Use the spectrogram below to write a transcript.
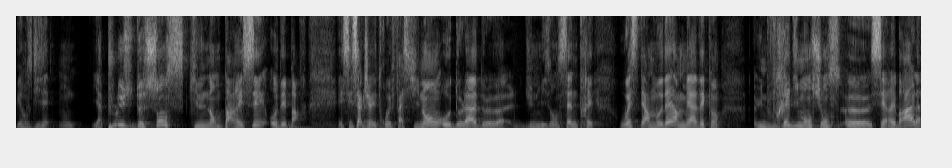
et on se disait, Hmm, il y a plus de sens qu'il n'en paraissait au départ. Et c'est ça que j'avais trouvé fascinant, au-delà de, euh, d'une mise en scène très western moderne, mais avec un- une vraie dimension euh, cérébrale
